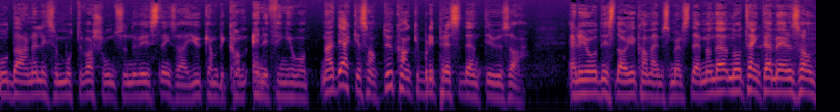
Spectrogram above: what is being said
moderne liksom, motivasjonsundervisning så er You can become anything you want. Nei, det er ikke sant. Du kan ikke bli president i USA. Eller jo, disse dager kan hvem som helst det. Men det, nå tenkte jeg mer sånn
